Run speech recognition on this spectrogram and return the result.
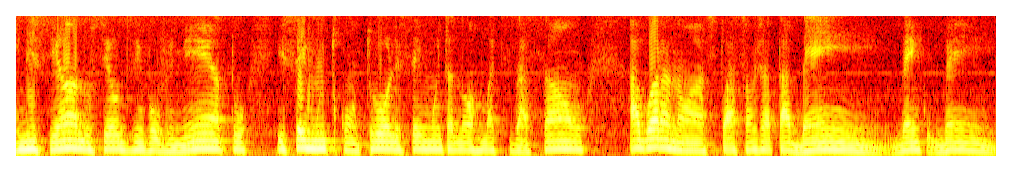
iniciando o seu desenvolvimento e sem muito controle, sem muita normatização. Agora não, a situação já está bem, bem, bem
